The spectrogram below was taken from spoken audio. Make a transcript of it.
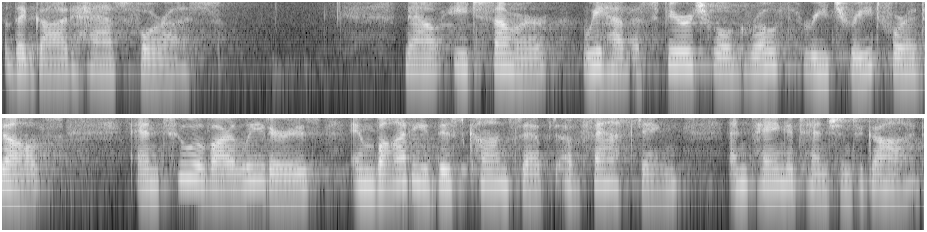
that God has for us. Now, each summer, we have a spiritual growth retreat for adults, and two of our leaders embody this concept of fasting and paying attention to God.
